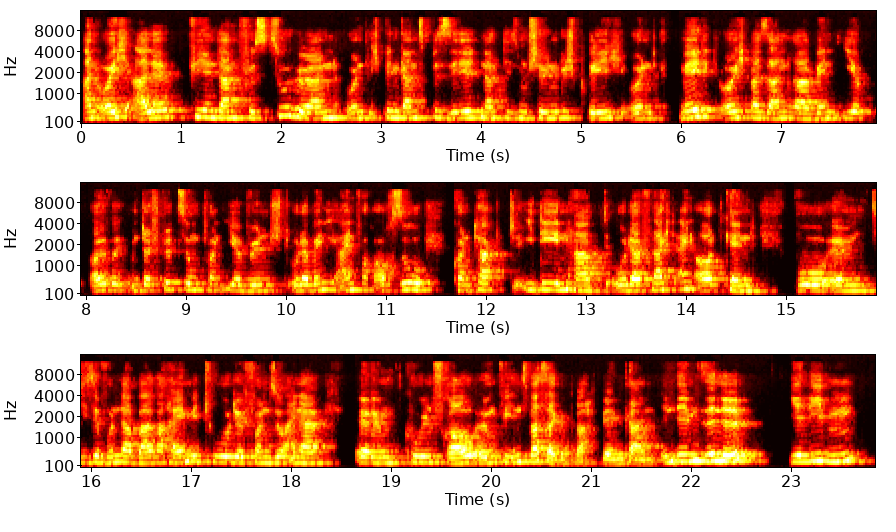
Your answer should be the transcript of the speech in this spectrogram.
an euch alle vielen Dank fürs Zuhören und ich bin ganz beseelt nach diesem schönen Gespräch und meldet euch bei Sandra, wenn ihr eure Unterstützung von ihr wünscht oder wenn ihr einfach auch so Kontaktideen habt oder vielleicht einen Ort kennt, wo ähm, diese wunderbare Heilmethode von so einer ähm, coolen Frau irgendwie ins Wasser gebracht werden kann. In dem Sinne, ihr Lieben,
